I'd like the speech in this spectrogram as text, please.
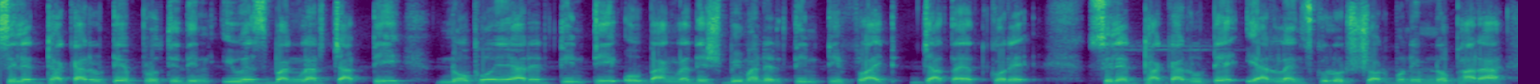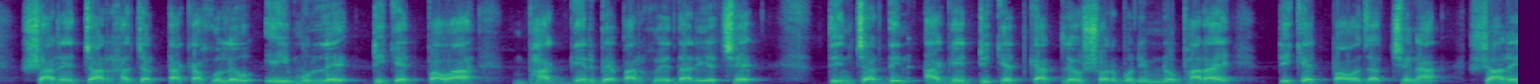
সিলেট ঢাকা রুটে প্রতিদিন ইউএস বাংলার চারটি, নোভো এয়ারের তিনটি ও বাংলাদেশ বিমানের তিনটি ফ্লাইট যাতায়াত করে। সিলেট ঢাকা রুটে এয়ারলাইন্সগুলোর সর্বনিম্ন ভাড়া সাড়ে চার হাজার টাকা হলেও এই মূল্যে টিকিট পাওয়া ভাগ্যের ব্যাপার হয়ে দাঁড়িয়েছে। তিন চার দিন আগে টিকিট কাটলেও সর্বনিম্ন ভাড়ায় টিকিট পাওয়া যাচ্ছে না। সাড়ে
